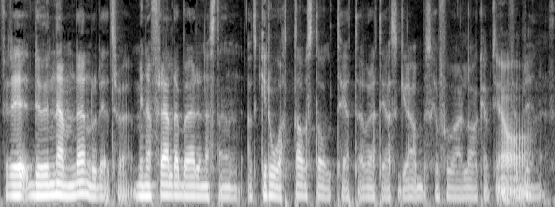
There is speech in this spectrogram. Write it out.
För det, du nämnde ändå det tror jag. Mina föräldrar började nästan att gråta av stolthet över att deras grabb ska få vara lagkapten ja. för Brynäs.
